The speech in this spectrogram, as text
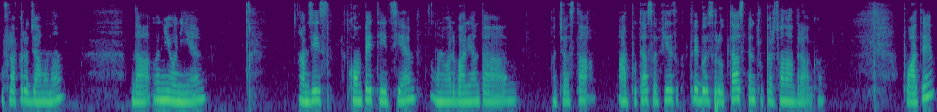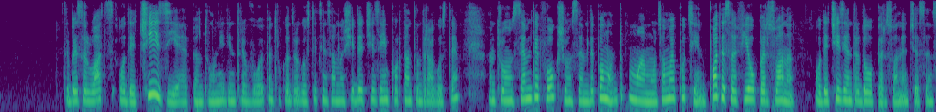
o flacără geamănă, da, în iunie, am zis competiție, uneori varianta aceasta ar putea să fie că trebuie să luptați pentru persoana dragă. Poate trebuie să luați o decizie pentru unii dintre voi, pentru că îndrăgostiți înseamnă și decizie importantă în dragoste, într-un semn de foc și un semn de pământ, mai mult sau mai puțin. Poate să fie o persoană, o decizie între două persoane, în ce sens?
